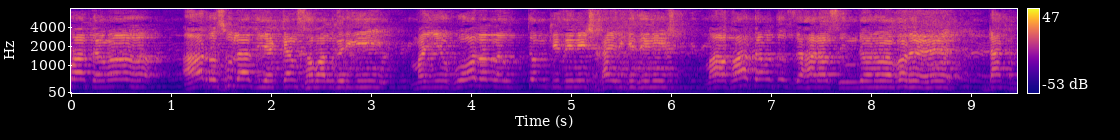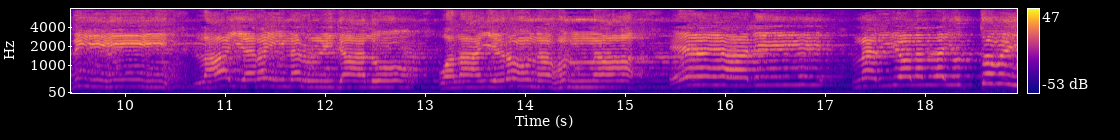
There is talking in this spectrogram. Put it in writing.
ফাতেমা, আর রাসূল আজ একখান সওয়াল করি মাইয়ে বল আল্লাহ উত্তম কি জিনিস খায়ের কি জিনিস? মা ফাতেমা তো জাহারা সিন্ধন করে ডাক দি লা রিজালু ওয়ালা এ আলী নারিয়াল আল্লাহ উত্তম ওই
